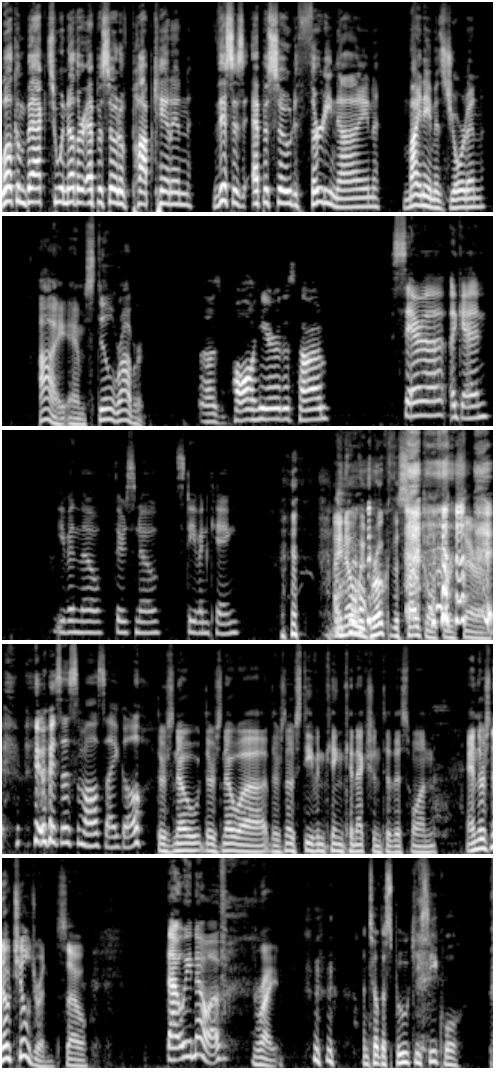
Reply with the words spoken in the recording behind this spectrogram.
Welcome back to another episode of Pop Cannon. This is episode 39. My name is Jordan. I am still Robert. Uh, is Paul here this time? Sarah again, even though there's no Stephen King. I know we broke the cycle for Sarah. It was a small cycle. There's no there's no uh there's no Stephen King connection to this one. And there's no children, so That we know of. right. Until the spooky sequel.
